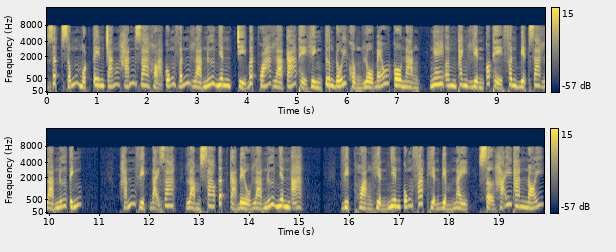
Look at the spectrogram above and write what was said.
rất giống một tên trắng hán gia hỏa cũng vẫn là nữ nhân, chỉ bất quá là cá thể hình tương đối khổng lồ béo cô nàng, nghe âm thanh liền có thể phân biệt ra là nữ tính. Hắn Việt đại gia, làm sao tất cả đều là nữ nhân à? Vịt Hoàng hiển nhiên cũng phát hiện điểm này, sợ hãi than nói.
